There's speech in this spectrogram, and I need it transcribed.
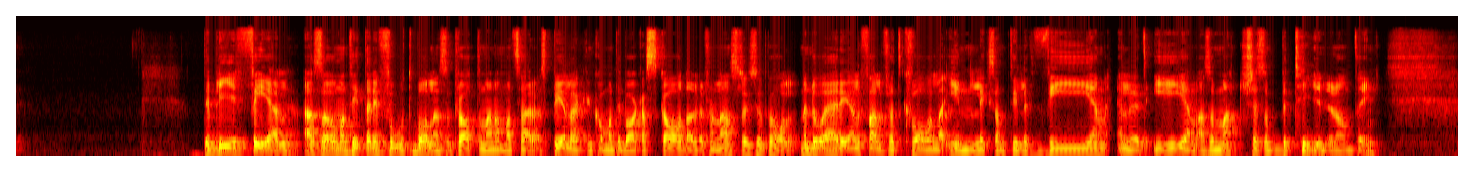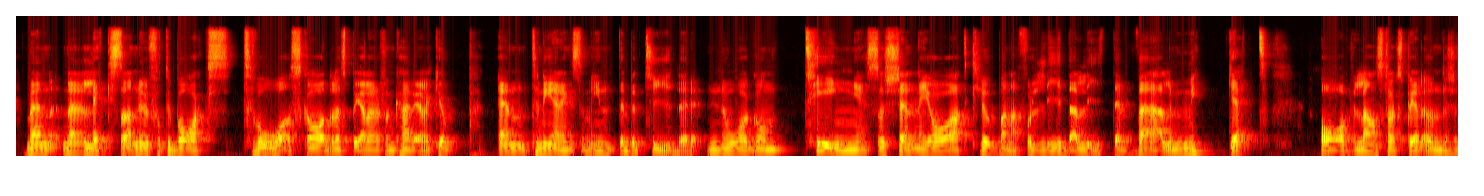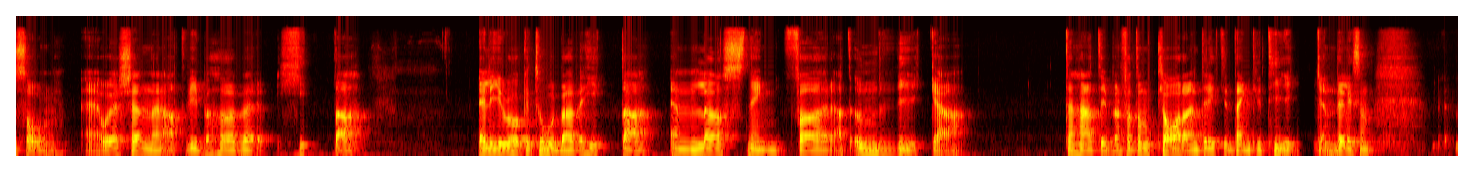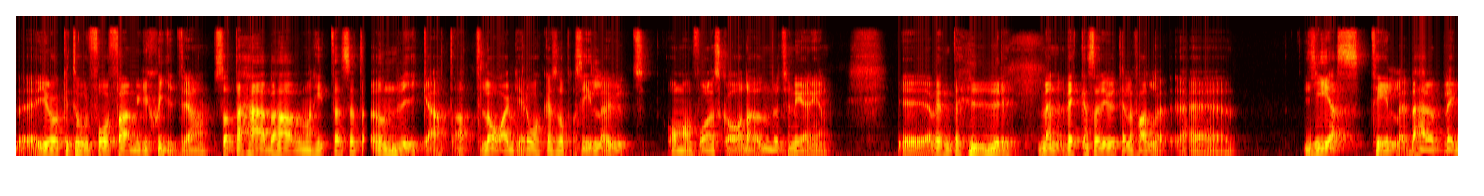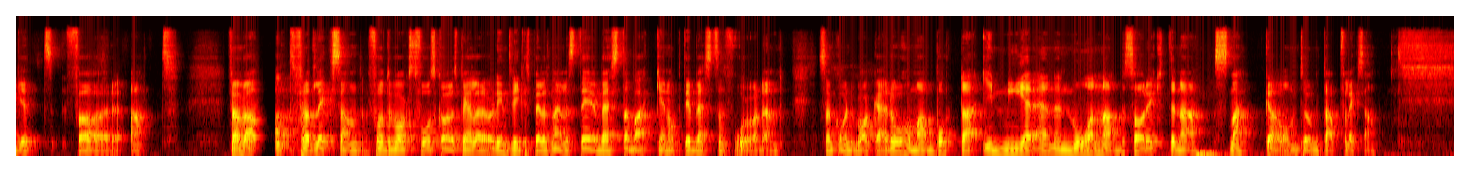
det blir fel. Alltså om man tittar i fotbollen så pratar man om att så här, spelare kan komma tillbaka skadade från landslagsuppehåll. Men då är det i alla fall för att kvala in liksom till ett VM eller ett EM. Alltså matcher som betyder någonting. Men när Leksand nu får tillbaks två skadade spelare från Karjala Cup. En turnering som inte betyder någonting. Så känner jag att klubbarna får lida lite väl mycket av landslagsspel under säsong. Eh, och jag känner att vi behöver hitta eller Eurohockey Tour behöver hitta en lösning för att undvika den här typen. För att de klarar inte riktigt den kritiken. Det är liksom eh, Eurohockey Tour får för mycket skit redan. Så att det här behöver man hitta ett sätt att undvika att, att lag råkar så pass illa ut om man får en skada under turneringen. Eh, jag vet inte hur, men veckan ser ut i alla fall. Eh, ges till det här upplägget för att Framförallt för att Leksand får tillbaka två skadespelare och det är inte vilka spelare som helst. Det är bästa backen och det är bästa forwarden som kommer tillbaka. Rohoma borta i mer än en månad sa ryktena. Snacka om tungt tapp för Leksand.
